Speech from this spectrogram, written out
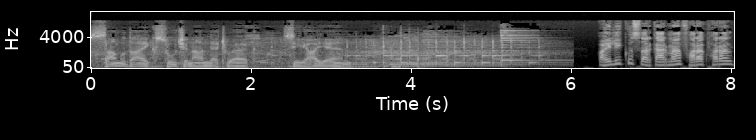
सामुदायिक सूचना नेटवर्क सीआईएन अहिलेको सरकारमा फरक फरक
